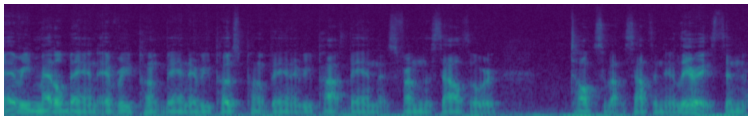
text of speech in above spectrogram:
every metal band, every punk band, every post punk band, every pop band that's from the South or talks about the South in their lyrics, then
